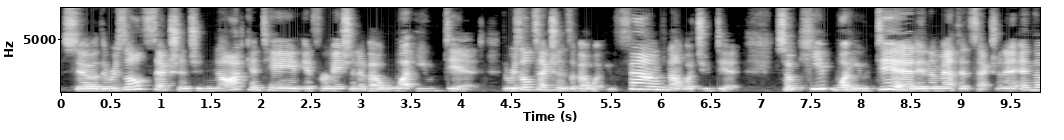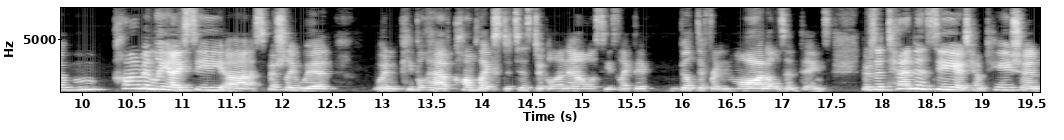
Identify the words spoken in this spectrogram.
So the results section should not contain information about what you did. The results section is about what you found, not what you did. So keep what you did in the method section. And the commonly I see, uh, especially with when people have complex statistical analyses, like they've built different models and things, there's a tendency, a temptation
